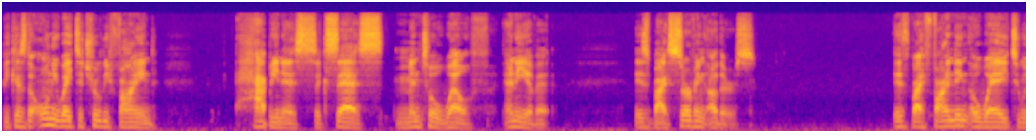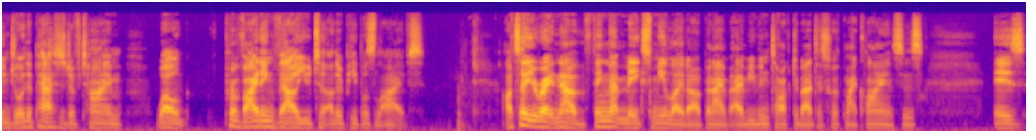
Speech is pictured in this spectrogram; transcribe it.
Because the only way to truly find happiness, success, mental wealth, any of it, is by serving others, is by finding a way to enjoy the passage of time while providing value to other people's lives. I'll tell you right now, the thing that makes me light up, and I've, I've even talked about this with my clients, is is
